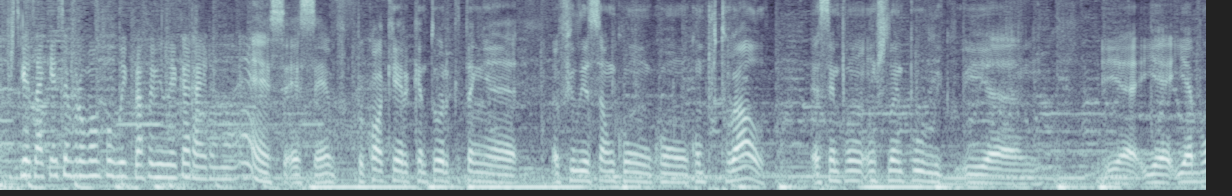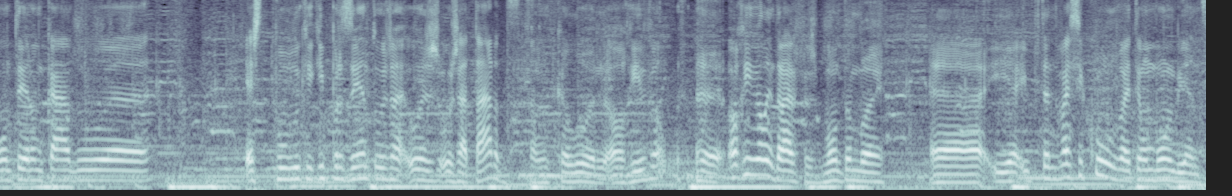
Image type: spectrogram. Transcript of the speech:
Portuguesa aqui é sempre um bom público para a família Carreira, não é? É, é sempre. Para qualquer cantor que tenha afiliação com, com, com Portugal, é sempre um, um excelente público e, uh, e, uh, e, é, e, é, bom ter um bocado uh, este público aqui presente hoje, hoje, hoje à tarde. Está um calor horrível, horrível entre aspas, bom também. E, e portanto vai ser cool, vai ter um bom ambiente.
